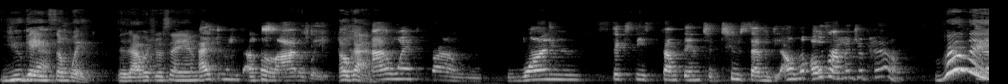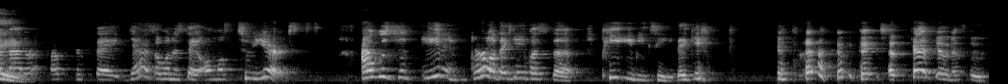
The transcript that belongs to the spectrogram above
You gained Yes. some weight. Is that what you're saying? i gained a lot of weight okay. i went from 160 something to 270 almo- over 100 pounds really? matter I want to say, yes, I want to say almost two years. I was just eating. Girl, they gave us the PEBT. They gave, they just kept giving us food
